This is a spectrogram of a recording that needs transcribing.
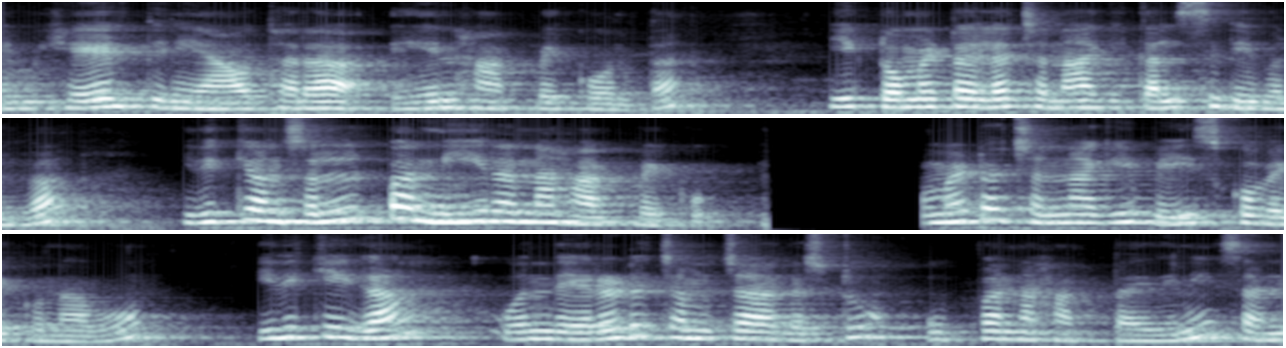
ನಿಮ್ಗೆ ಹೇಳ್ತೀನಿ ಯಾವ ಥರ ಏನು ಹಾಕಬೇಕು ಅಂತ. ಈಗ ಟೊಮೆಟೊ ಎಲ್ಲ ಚೆನ್ನಾಗಿ ಕಲಿಸಿದ್ದೀವಲ್ವ ಇದಕ್ಕೆ ಒಂದು ಸ್ವಲ್ಪ ನೀರನ್ನು ಹಾಕಬೇಕು. ಟೊಮೆಟೊ ಚೆನ್ನಾಗಿ ಬೇಯಿಸ್ಕೋಬೇಕು ನಾವು. ಇದಕ್ಕೀಗ ಒಂದೆರಡು ಚಮಚ ಆಗಷ್ಟು ಉಪ್ಪನ್ನು ಹಾಕ್ತಾಯಿದ್ದೀನಿ ಸಣ್ಣ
